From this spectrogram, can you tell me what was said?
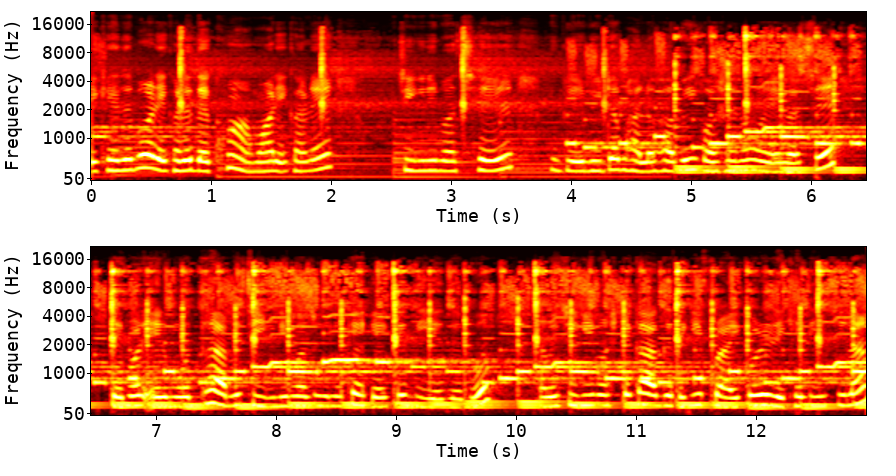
রেখে দেবো। আর এখানে দেখো আমার এখানে চিংড়ি মাছের গ্রেভিটা ভালোভাবেই কষানো হয়ে গেছে। এবার এর মধ্যে আমি চিংড়ি মাছগুলোকে একে একে দিয়ে দেবো। আমি চিংড়ি মাছটাকে আগে থেকে ফ্রাই করে রেখে দিয়েছিলাম।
